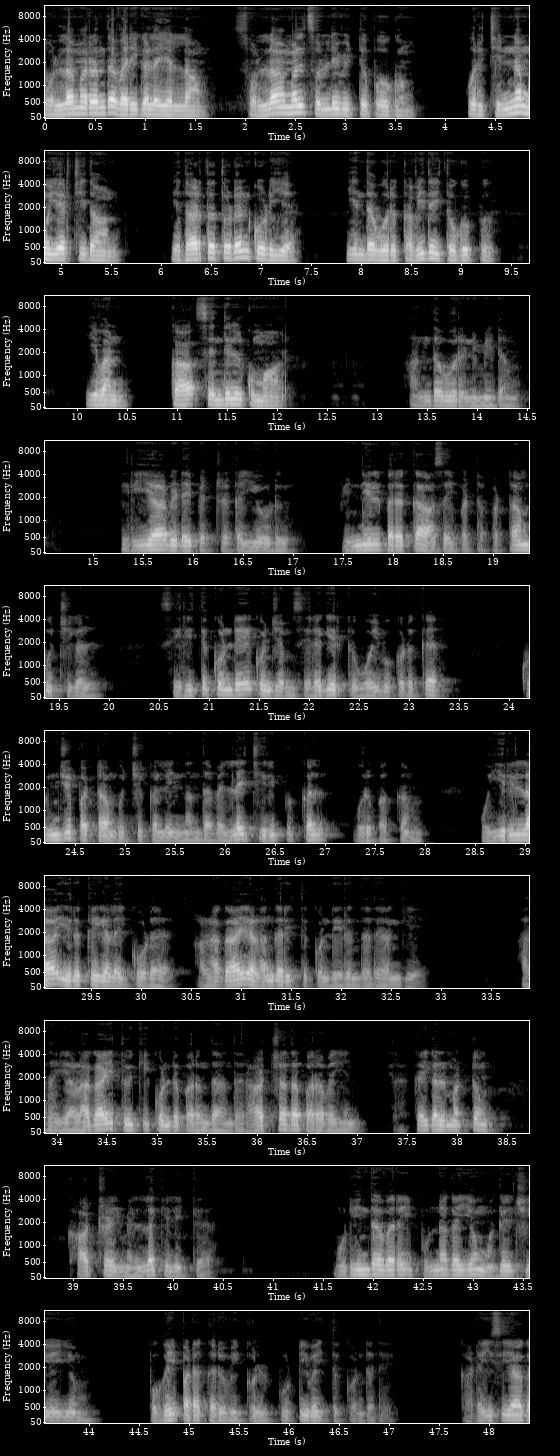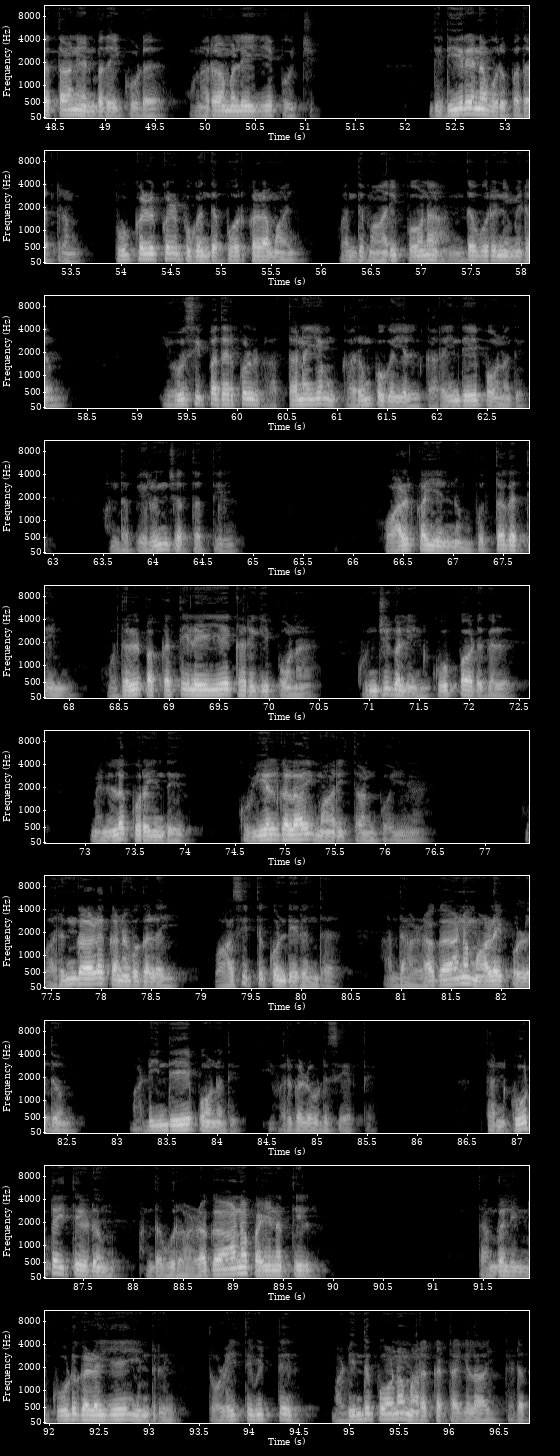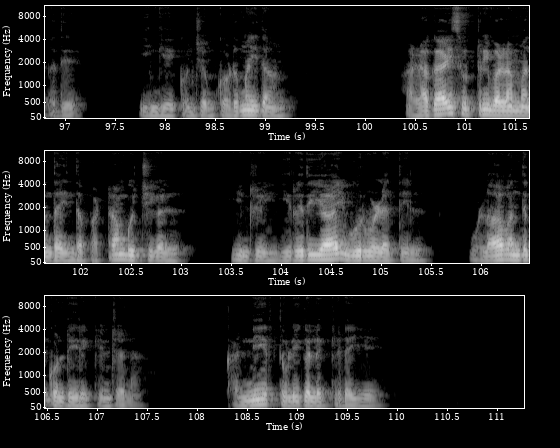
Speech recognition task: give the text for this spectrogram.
சொல்ல மறந்த வரிகளையெல்லாம் சொல்லாமல் சொல்லிவிட்டு போகும் ஒரு சின்ன முயற்சிதான் யதார்த்தத்துடன் கூடிய இந்த ஒரு கவிதை தொகுப்பு. இவன் க. செந்தில்குமார். அந்த ஒரு நிமிடம் பிரியா விடை பெற்ற கையோடு விண்ணில் பறக்க ஆசைப்பட்ட பட்டாம்பூச்சிகள் சிரித்துக்கொண்டே கொஞ்சம் சிறகிற்கு ஓய்வு கொடுக்க குஞ்சு பட்டாம்பூச்சிகளின் அந்த வெள்ளைச் சிரிப்புக்கள் ஒரு பக்கம் உயிரில்லா இருக்கைகளைக் கூட அழகாய் அலங்கரித்துக் கொண்டிருந்தது அங்கே. அதை அழகாய் தூக்கி கொண்டு பறந்த அந்த ராட்சத பறவையின் இறக்கைகள் மட்டும் காற்றை மெல்ல கிழிக்க முடிந்தவரை புன்னகையும் மகிழ்ச்சியையும் புகைப்படக் கருவிக்குள் பூட்டி வைத்து கொண்டது. கடைசியாகத்தான் என்பதை கூட உணராமலேயே போச்சு. திடீரென ஒரு பதற்றம் பூக்களுக்குள் புகுந்த போர்க்களமாய் வந்து மாறிப்போன அந்த ஒரு நிமிடம் யோசிப்பதற்குள் அத்தனையும் கரும்புகையில் கரைந்தே போனது. அந்த பெருஞ்சத்தத்தில் வாழ்க்கை என்னும் புத்தகத்தின் முதல் பக்கத்திலேயே கருகிப்போன குஞ்சுகளின் கூப்பாடுகள் மெல்ல குறைந்து குவியல்களாய் மாறித்தான் போயின. வருங்கால கனவுகளை வாசித்து கொண்டிருந்த அந்த அழகான மாலை பொழுதும் மடிந்தே போனது இவர்களோடு சேர்த்து. தன் கூட்டை தேடும் அந்த ஒரு அழகான பயணத்தில் தங்களின் கூடுகளையே இன்று தொலைத்துவிட்டு மடிந்து போன மரக்கட்டைகளாய் கிடப்பது இங்கே கொஞ்சம் கொடுமைதான். அழகாய் சுற்றி வளம் வந்த இந்த பட்டாம்பூச்சிகள் இன்று இறுதியாய் ஊர்வலத்தில் உலா வந்து கொண்டிருக்கின்றன. கண்ணீர் துளிகளுக்கிடையே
